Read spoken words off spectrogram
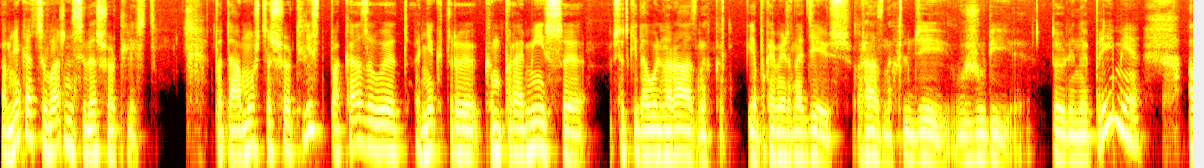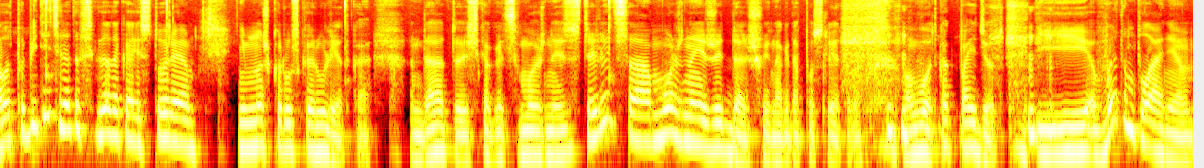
мне кажется, важен всегда шорт-лист. Потому что шорт-лист показывает некоторые компромиссы все-таки довольно разных, я, по крайней мере, надеюсь, разных людей в жюри той или иной премии. А вот победитель – это всегда такая история, немножко русская рулетка. Да? То есть, как говорится, можно и застрелиться, а можно и жить дальше иногда после этого. Вот, как пойдет. И в этом плане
